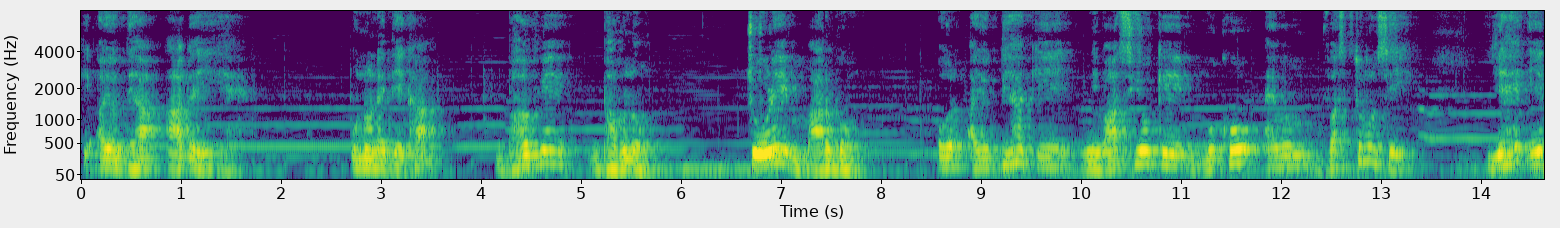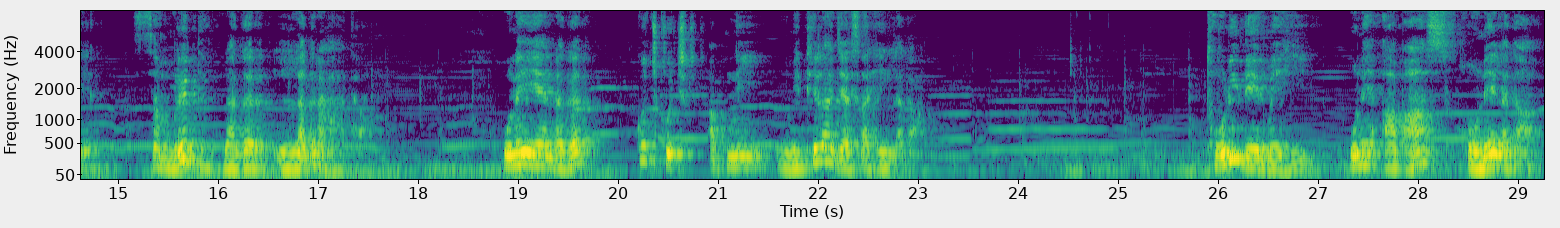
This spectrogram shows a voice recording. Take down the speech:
कि अयोध्या आ गई है। उन्होंने देखा, भव्य भवनों चौड़े मार्गों और अयोध्या के निवासियों के मुखों एवं वस्त्रों से यह एक समृद्ध नगर लग रहा था। उन्हें यह नगर कुछ कुछ अपनी मिथिला जैसा ही लगा। थोड़ी देर में ही उन्हें आभास होने लगा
